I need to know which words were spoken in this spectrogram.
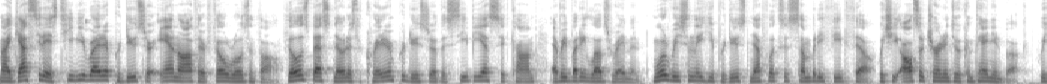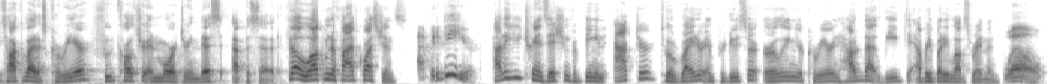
My guest today is TV writer, producer, and author Phil Rosenthal. Phil is best known as the creator and producer of the CBS sitcom Everybody Loves Raymond. More recently, he produced Netflix's Somebody Feed Phil, which he also turned into a companion book. We talk about his career, food culture, and more during this episode. Phil, welcome to Five Questions. Happy to be here. How did you transition from being an actor to a writer and producer early in your career, and how did that lead to Everybody Loves Raymond? Well,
